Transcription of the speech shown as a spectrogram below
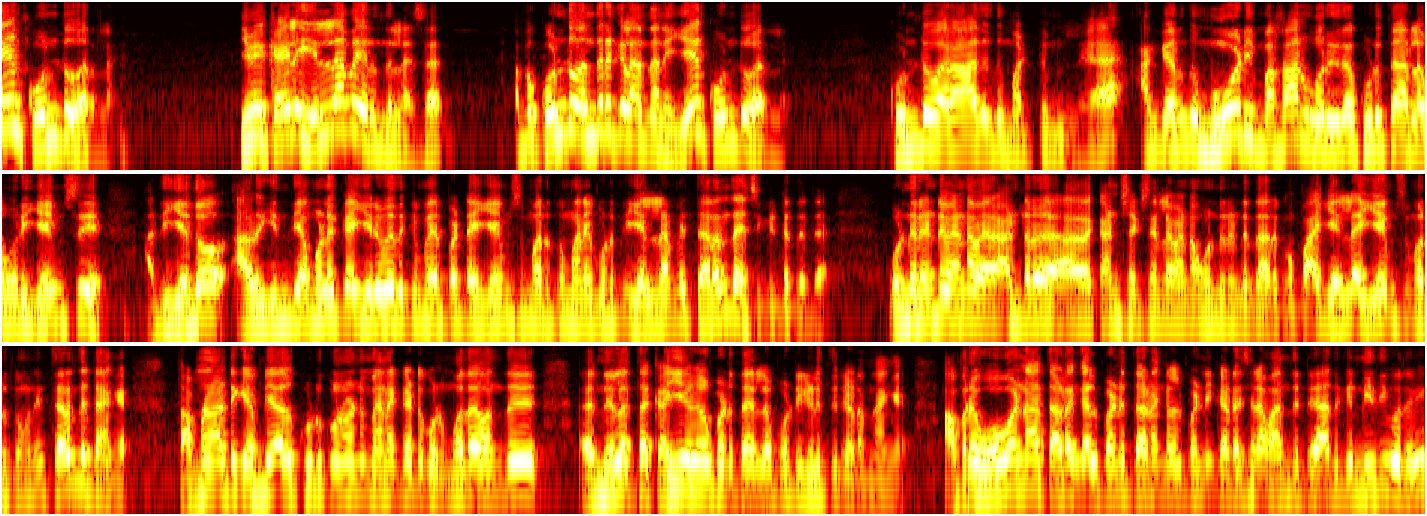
ஏன் கொண்டு வரல? இவன் கையில் எல்லாமே இருந்தில்ல சார். அப்போ கொண்டு வந்திருக்கலாம் தானே ஏன் கொண்டு வரல? கொண்டு வராதது மட்டும் இல்லை அங்கேருந்து மோடி மகான் ஒரு இதை கொடுத்தார்ல ஒரு எய்ம்ஸு அது ஏதோ அவர் இந்தியா முழுக்க இருபதுக்கு மேற்பட்ட எய்ம்ஸ் மருத்துவமனை கொடுத்து எல்லாமே திறந்தாச்சு கிட்டத்தட்ட. ஒன்று ரெண்டு வேணா வேற அண்டர் கன்ஸ்ட்ரக்ஷனில் வேணா ஒன்று ரெண்டு தான் இருக்கும். பாக்கி எல்லா எய்ம்ஸ் மருத்துவமனையும் திறந்துட்டாங்க. தமிழ்நாட்டுக்கு எப்படியாவது கொடுக்கணும்னு மெனக்கெட்டு கொடு வந்து நிலத்தை கையகப்படுத்தலில் போட்டு இழுத்துட்டு நடந்தாங்க. அப்புறம் ஒவ்வொன்றா தடங்கல் பண்ணி தடங்கல் பண்ணி கடைசியில் வந்துட்டு அதுக்கு நிதி உதவி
